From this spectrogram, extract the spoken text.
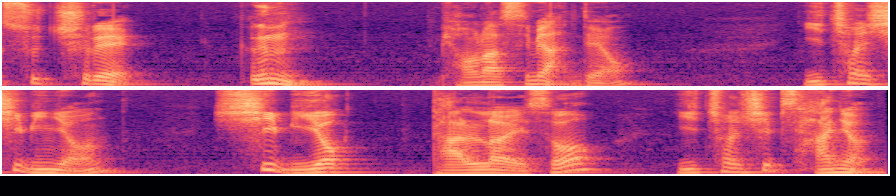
수출액은 변화 쓰면 안 돼요. 2012년 12억 달러에서 2014년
